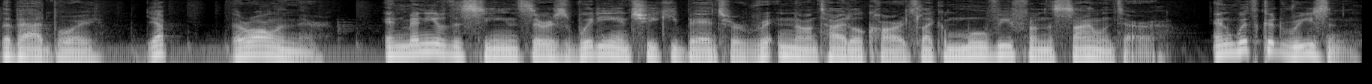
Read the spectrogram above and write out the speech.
the bad boy. Yep, they're all in there. In many of the scenes, there is witty and cheeky banter written on title cards like a movie from the silent era. And with good reason.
